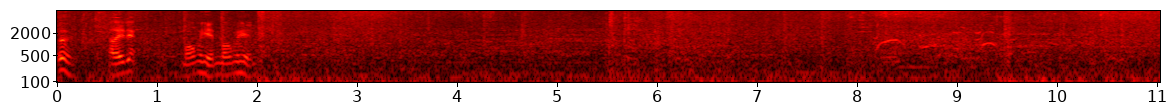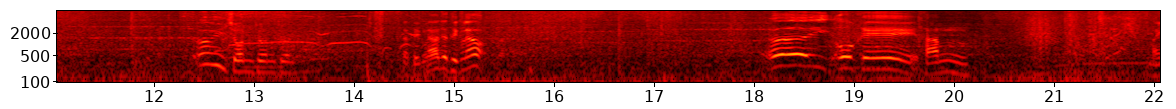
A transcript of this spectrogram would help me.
เอออะไรเนี่ยมองไม่เห็นมองไม่เห็นเอ้ยชนชนชนจะถึงแล้วจะถึงแล้ว เอ้ยโอเคทันไม่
